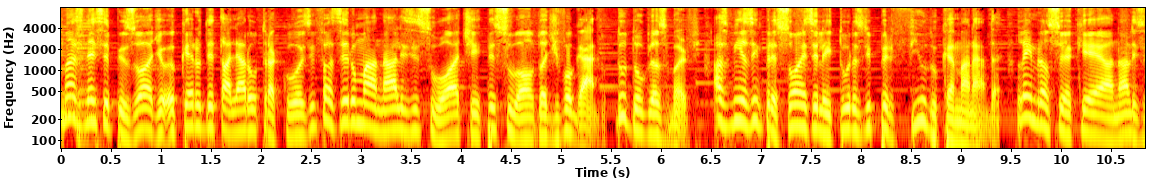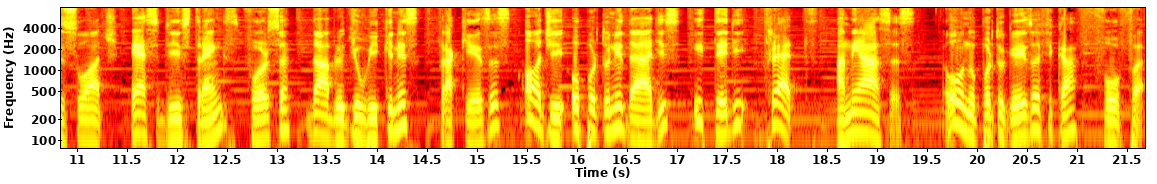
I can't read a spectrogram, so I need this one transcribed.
Mas nesse episódio eu quero detalhar outra coisa e fazer uma análise SWOT pessoal do advogado, do Douglas Murphy. As minhas impressões e leituras de perfil do camarada. Lembram-se que é a análise SWOT S de Strengths, força, W de Weakness, fraquezas, O de oportunidades e T de Threats, ameaças. Ou no português vai ficar fofa.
